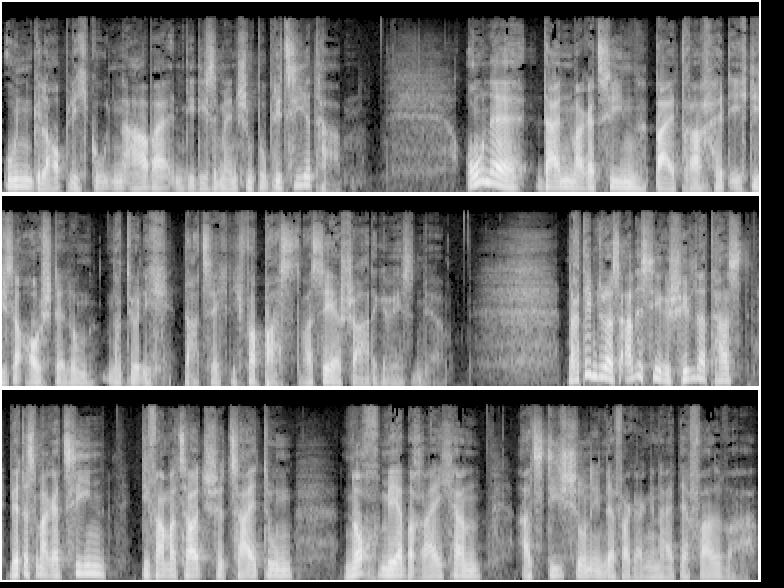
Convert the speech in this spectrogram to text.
unglaublich guten Arbeiten, die diese Menschen publiziert haben. Ohne deinen Magazinbeitrag hätte ich diese Ausstellung natürlich tatsächlich verpasst, was sehr schade gewesen wäre. Nachdem du das alles hier geschildert hast, wird das Magazin die pharmazeutische Zeitung noch mehr bereichern, als dies schon in der Vergangenheit der Fall war.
